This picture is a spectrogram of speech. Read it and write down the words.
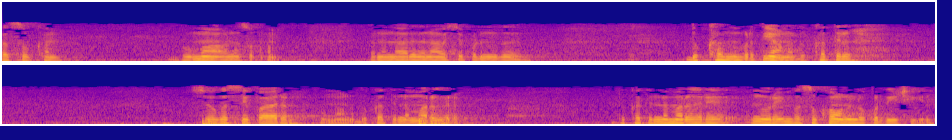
തസുഖം ഭൂമാണ് സുഖം. കാരണം നാരദൻ ആവശ്യപ്പെടുന്നത് ദുഃഖ നിവൃത്തിയാണ്. ദുഃഖത്തിൽ ശോകസ്യ പാരം എന്നാണ് ദുഃഖത്തിന്റെ മറുകര. ദുഃഖത്തിന്റെ മറുകര എന്ന് പറയുമ്പോൾ സുഖമാണല്ലോ പ്രതീക്ഷിക്കുന്നത്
